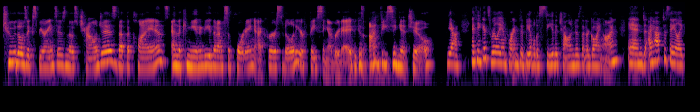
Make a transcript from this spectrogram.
to those experiences and those challenges that the clients and the community that I'm supporting at Career Civility are facing every day because I'm facing it too. Yeah, I think it's really important to be able to see the challenges that are going on. And I have to say, like,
